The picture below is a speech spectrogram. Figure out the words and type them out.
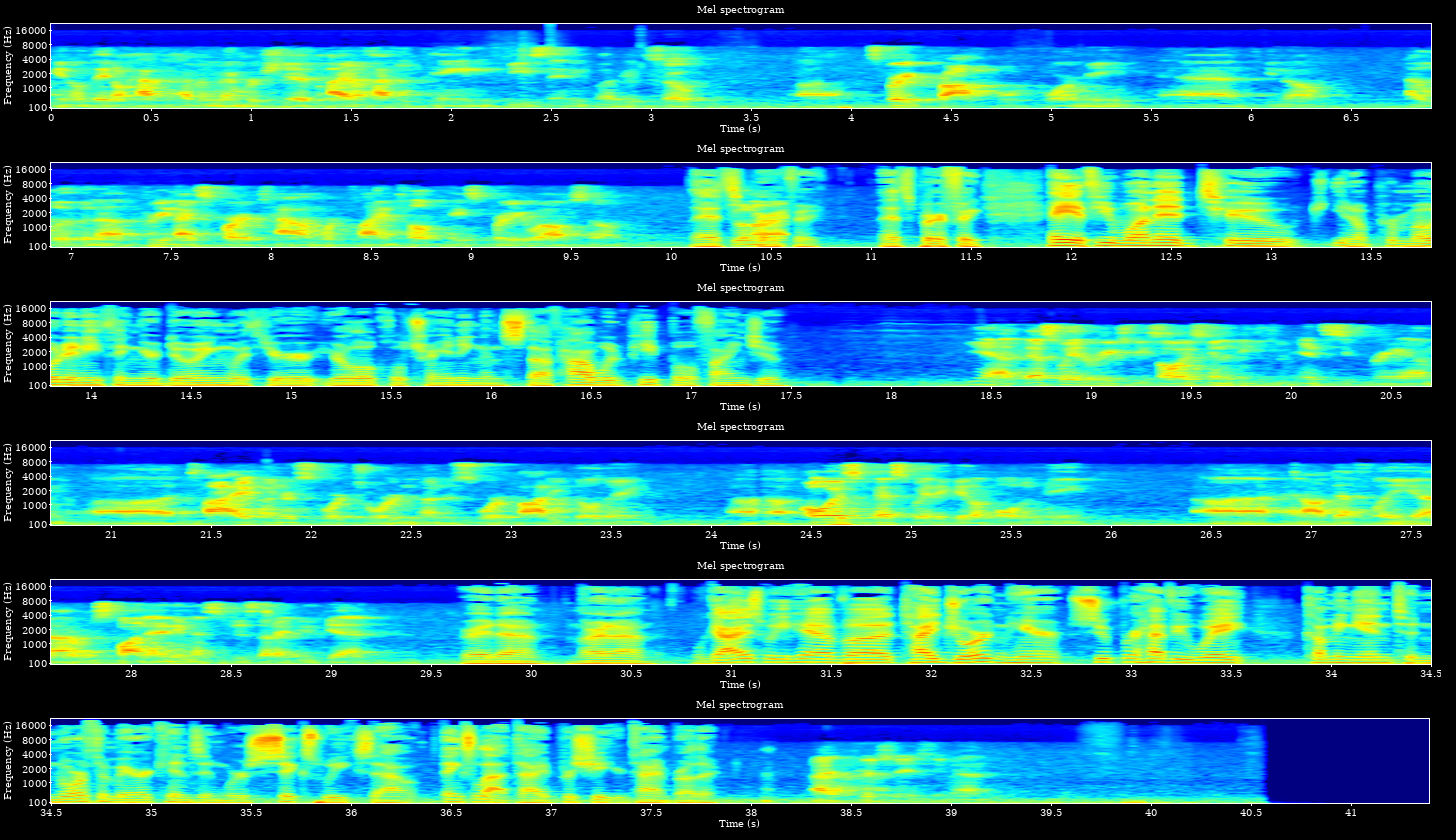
you know, they don't have to have a membership. I don't have to pay any fees to anybody. So uh, it's very profitable for me, and you know, I live in a pretty nice part of town where clientele pays pretty well. So that's perfect. Right. That's perfect. Hey, if you wanted to, you know, promote anything you're doing with your your local training and stuff, how would people find you? Yeah, the best way to reach me is always going to be through Instagram, uh, Ty underscore Jordan underscore bodybuilding. Uh, always the best way to get a hold of me, uh, and I'll definitely uh, respond to any messages that I do get. Right on, right on. Well, guys, we have uh, Ty Jordan here, super heavyweight, coming into North Americans, and we're six weeks out. Thanks a lot, Ty. Appreciate your time, brother. I appreciate you.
